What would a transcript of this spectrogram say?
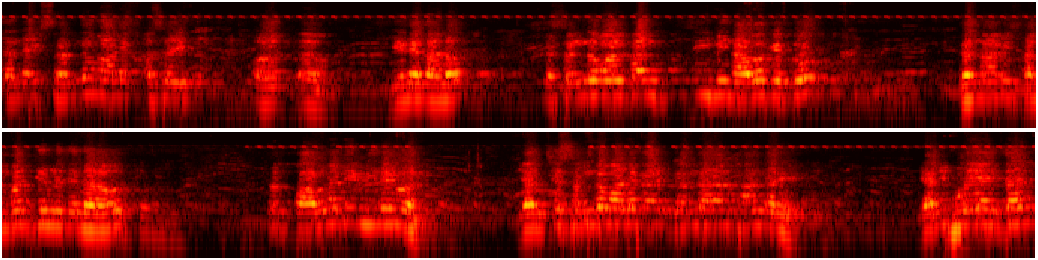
त्यांना एक संघ मालक असं एक घेण्यात आलं. त्या संघ मालकांची मी नावं घेतो. त्यांना आम्ही सन्मान चिन्ह देणार आहोत. तर पावनादेवी इलेव्हन यांचे संघ मालक आहेत गंगाराम खानदारे यांनी पुढे यायचं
